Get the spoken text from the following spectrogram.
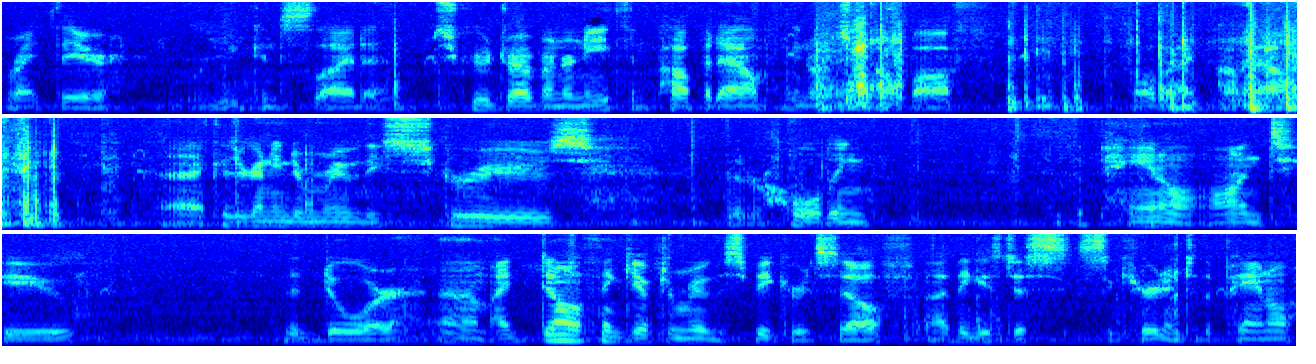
right there you can slide a screwdriver underneath and pop it out. And it'll just pop off fall back pop out. Because uh, you're going to need to remove these screws that are holding the panel onto the door. Um, I don't think you have to remove the speaker itself. I think it's just secured into the panel.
